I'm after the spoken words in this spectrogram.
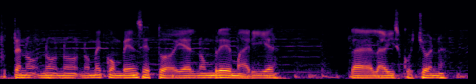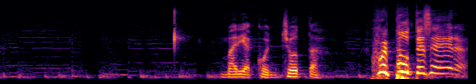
Puta, no, no, no, no me convence todavía el nombre de María, la, la bizcochona. María Conchota. ¡Jueputa, ese era!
